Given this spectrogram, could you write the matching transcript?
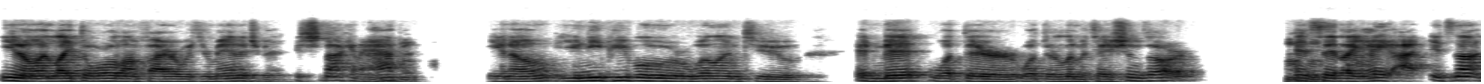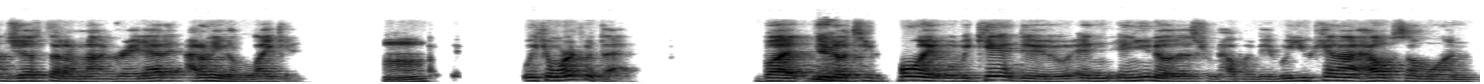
you know, and light the world on fire with your management. It's just not going to happen. You know, you need people who are willing to admit what their what their limitations are mm-hmm. and say like, hey, I, it's not just that I'm not great at it. I don't even like it. Mm-hmm. We can work with that. But yeah. you know, to your point, what we can't do, and and you know this from helping people, you cannot help someone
